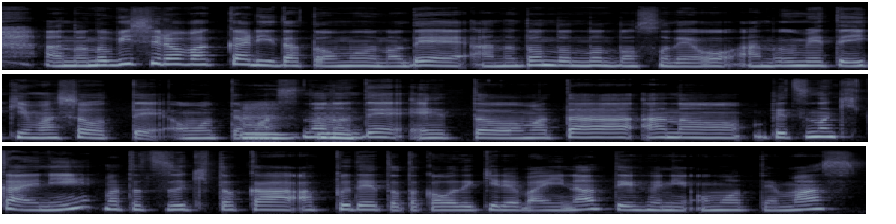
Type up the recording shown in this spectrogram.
あの、伸びしろばっかりだと思うので、あの、どんどんどんどんそれを、あの、埋めていきましょうって思ってます。うんなので、えっ、と、また、あの、別の機会に、また続きとか、アップデートとかをできればいいなっていう風に思ってます。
